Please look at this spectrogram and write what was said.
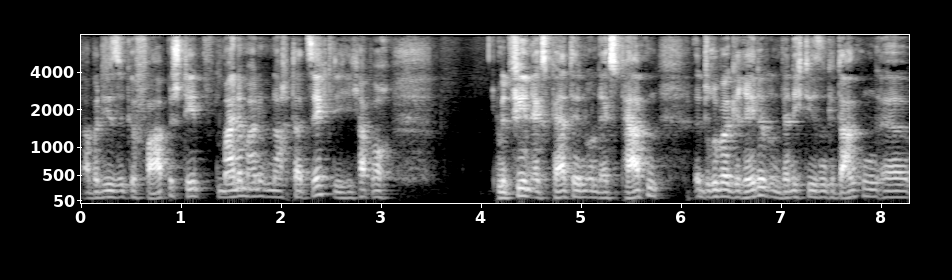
Aber diese Gefahr besteht meiner Meinung nach tatsächlich. Ich habe auch mit vielen Expertinnen und Experten äh, drüber geredet und wenn ich diesen Gedanken äh,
